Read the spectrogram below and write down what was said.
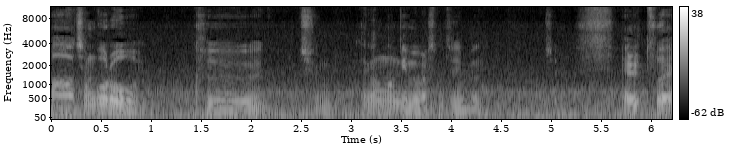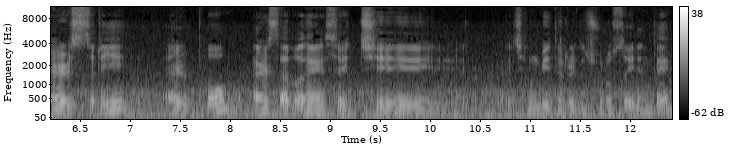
아 참고로 그 지금 생각난 김에 말씀드리면 이제 L2, L3, L4, L7의 스위치 장비들을 주로 쓰이는데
